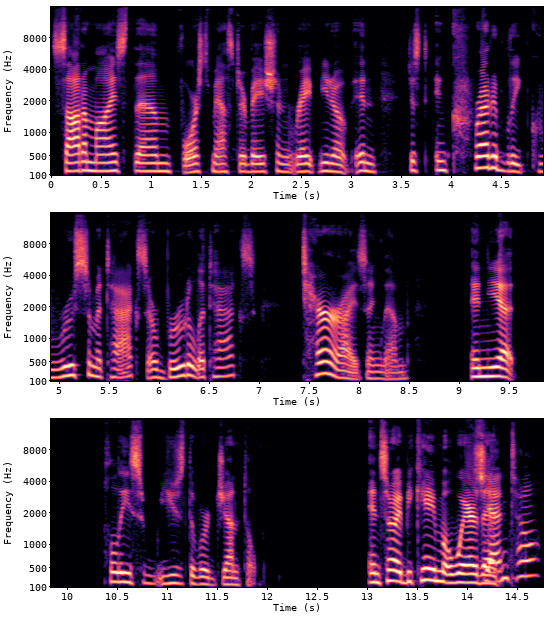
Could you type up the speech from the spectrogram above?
sodomized them, forced masturbation, rape, you know, and just incredibly gruesome attacks or brutal attacks, terrorizing them. And yet police used the word gentle. And so I became aware that. Gentle?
